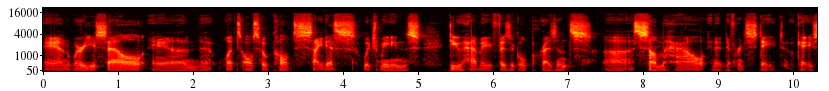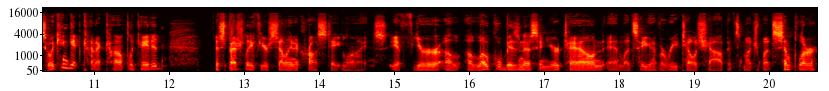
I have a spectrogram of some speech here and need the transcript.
and where you sell, and what's also called situs, which means do you have a physical presence uh, somehow in a different state? Okay, so it can get kind of complicated, especially if you're selling across state lines. If you're a, a local business in your town, and let's say you have a retail shop, it's much, much simpler.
